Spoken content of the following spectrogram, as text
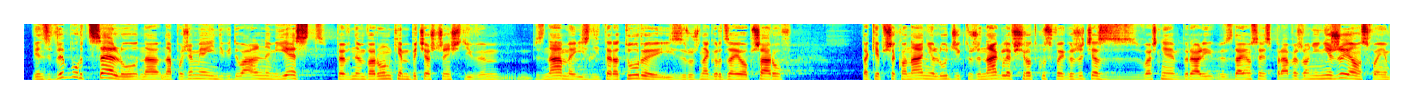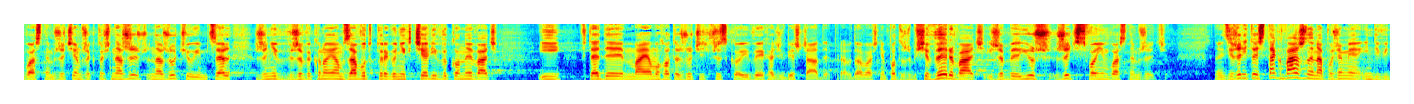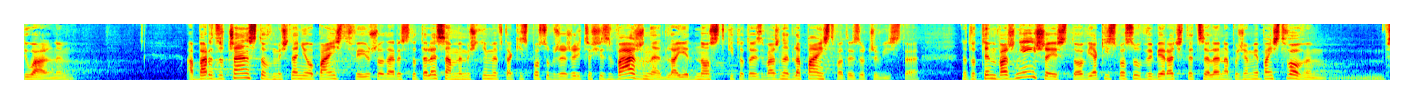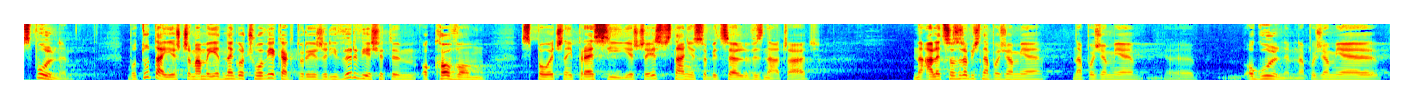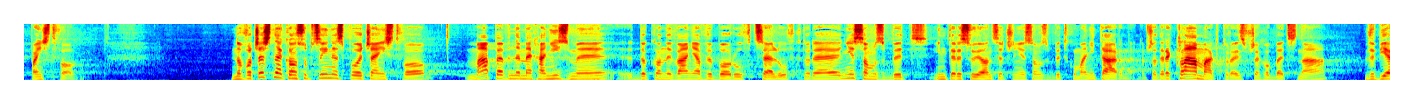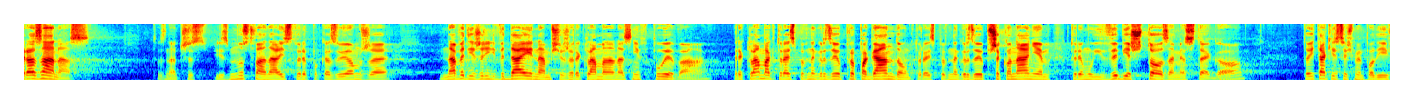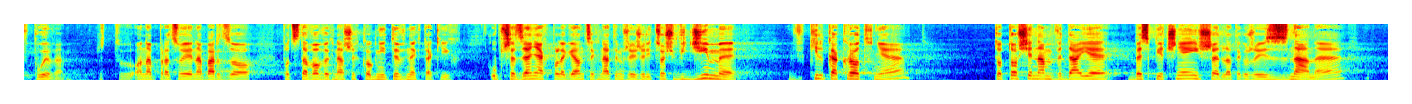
Więc wybór celu na, na, poziomie indywidualnym jest pewnym warunkiem bycia szczęśliwym. Znamy i z literatury, i z różnego rodzaju obszarów takie przekonanie ludzi, którzy nagle w środku swojego życia z, właśnie zdają sobie sprawę, że oni nie żyją swoim własnym życiem, że ktoś narzy, narzucił im cel, że, nie, że wykonują zawód, którego nie chcieli wykonywać i wtedy mają ochotę rzucić wszystko i wyjechać w Bieszczady, prawda? Właśnie po to, żeby się wyrwać i żeby już żyć swoim własnym życiem. No więc jeżeli to jest tak ważne na poziomie indywidualnym, a bardzo często w myśleniu o państwie, już od Arystotelesa, my myślimy w taki sposób, że jeżeli coś jest ważne dla jednostki, to to jest ważne dla państwa, to jest oczywiste, no to tym ważniejsze jest to, w jaki sposób wybierać te cele na poziomie państwowym, wspólnym. Bo tutaj jeszcze mamy jednego człowieka, który jeżeli wyrwie się tym okowom społecznej presji, jeszcze jest w stanie sobie cel wyznaczać, no ale co zrobić na poziomie, na poziomie e, ogólnym, na poziomie państwowym? Nowoczesne konsumpcyjne społeczeństwo ma pewne mechanizmy dokonywania wyborów celów, które nie są zbyt interesujące czy nie są zbyt humanitarne. Na przykład reklama, która jest wszechobecna, wybiera za nas. To znaczy jest mnóstwo analiz, które pokazują, że nawet jeżeli wydaje nam się, że reklama na nas nie wpływa, reklama, która jest pewnego rodzaju propagandą, która jest pewnego rodzaju przekonaniem, które mówi wybierz to zamiast tego, to i tak jesteśmy pod jej wpływem. Ona pracuje na bardzo podstawowych naszych kognitywnych takich uprzedzeniach polegających na tym, że jeżeli coś widzimy kilkakrotnie, to to się nam wydaje bezpieczniejsze, dlatego że jest znane,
